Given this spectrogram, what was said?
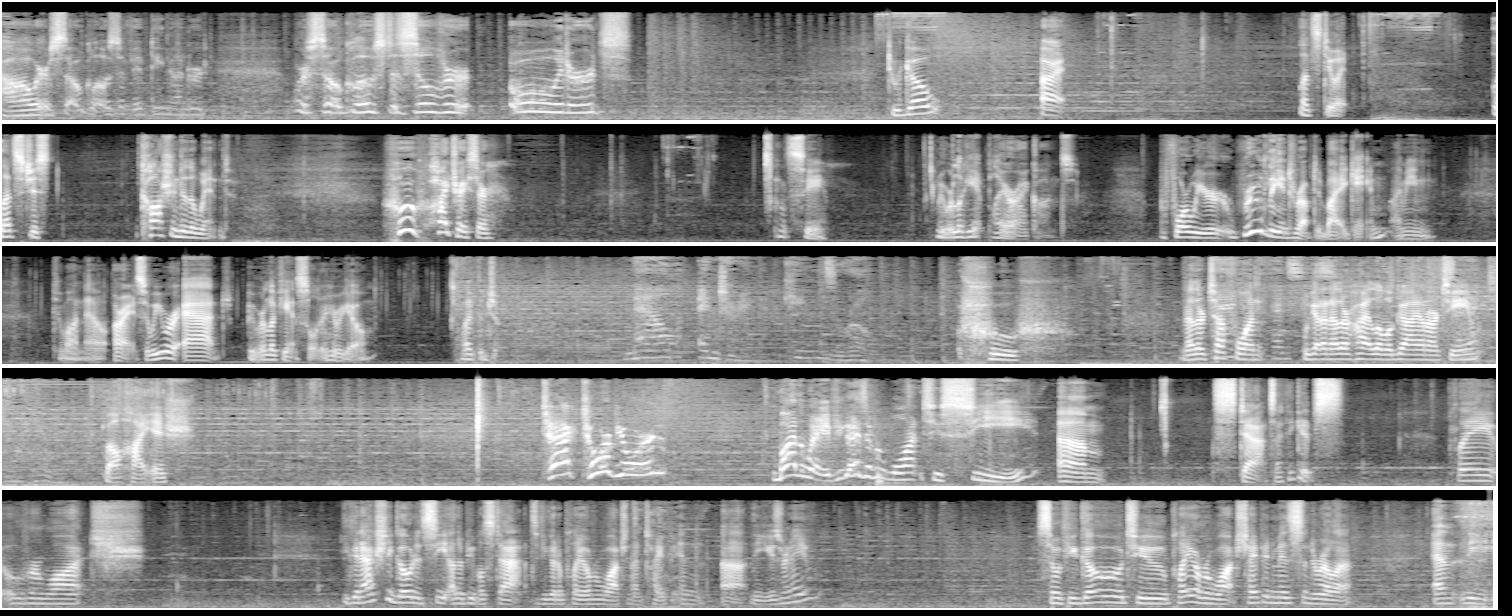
Oh, we're so close to 1500. We're so close to silver. Oh, it hurts. Do we go? All right. Let's do it. Let's just caution to the wind. Whew. Hi, Tracer. Let's see. We were looking at player icons before we were rudely interrupted by a game. I mean, come on now. All right, so we were at we were looking at Soldier. Here we go. Like the Now entering King's Row. Whew. Another tough one. We got another high level guy on our team. Well, high ish. Tack Torbjorn! By the way, if you guys ever want to see um, stats, I think it's play Overwatch. You can actually go to see other people's stats if you go to play Overwatch and then type in uh, the username. So if you go to play Overwatch, type in Ms. Cinderella, and the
